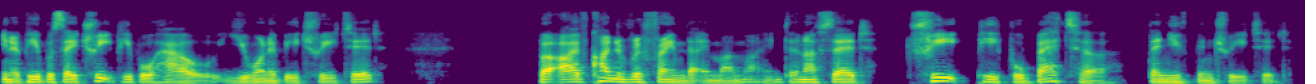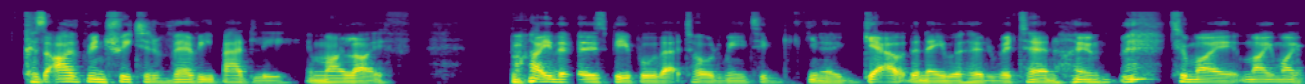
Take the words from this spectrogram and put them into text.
you know people say treat people how you want to be treated. But i've kind of reframed that in my mind and i've said treat people better than you've been treated. Because i've been treated very badly in my life by those people that told me to you know get out the neighborhood return home to my my my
